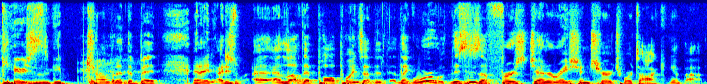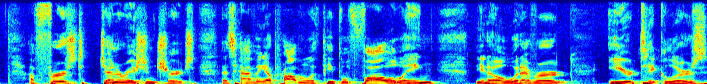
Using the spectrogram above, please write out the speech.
Gary's just chomping at the bit, and I, I just I love that Paul points out that like we're this is a first generation church we're talking about, a first generation church that's having a problem with people following, you know, whatever ear ticklers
